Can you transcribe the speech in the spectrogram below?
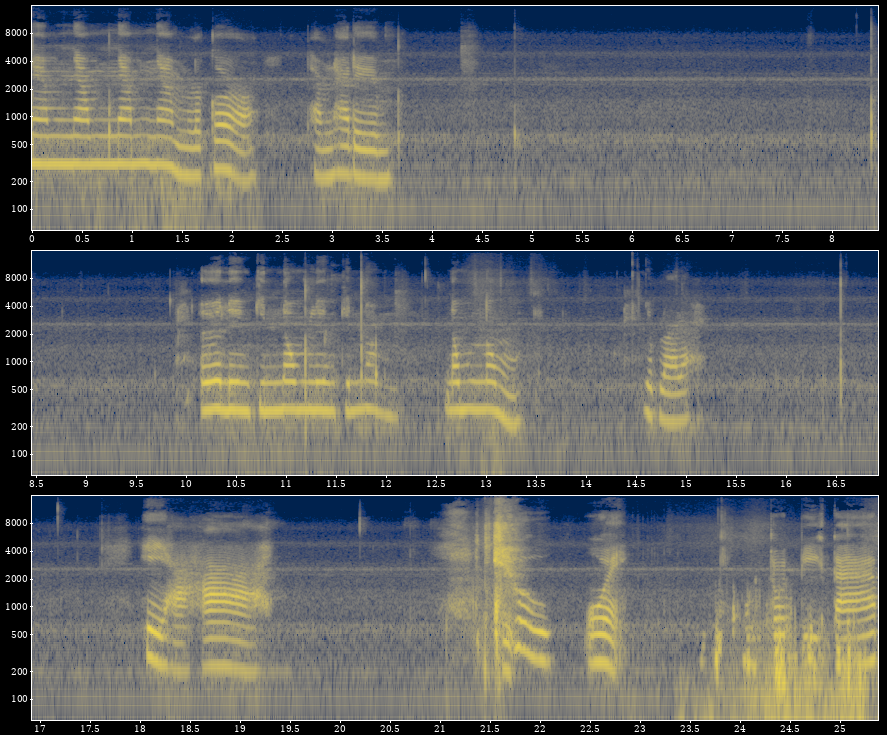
ยำยำยำยำแล้วก็ทำท่าเดิม เออลืมกินนมลืมกินนม นมนมเรียบร้อยแล้ว เฮ่ฮ่าฮ่าชิวโอ้ยโตตีครับ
